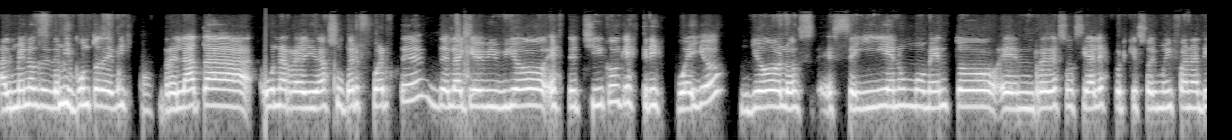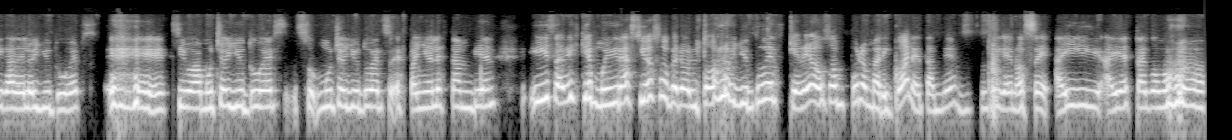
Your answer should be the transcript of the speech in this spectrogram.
al menos desde mi punto de vista. Relata una realidad súper fuerte de la que vivió este chico que es Chris Puello, yo los eh, seguí en un momento en redes sociales porque soy muy fanática de los youtubers. sigo a muchos youtubers, muchos youtubers españoles también. Y sabéis que es muy gracioso, pero todos los youtubers que veo son puros maricones también. Así que no sé, ahí, ahí está como,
